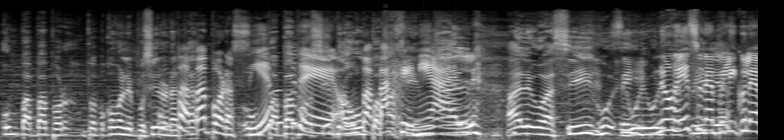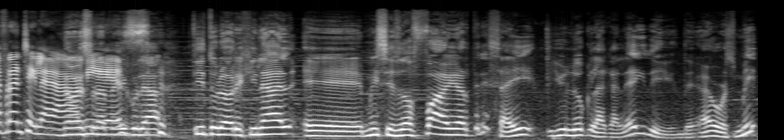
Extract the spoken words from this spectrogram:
un papá por un papá- ¿cómo le pusieron Un acá? papá por siempre, o o un papá genial. algo así Sí, Guli Guli no es una película de Franchella, no es una película título original eh, Mrs. Fire tenés ahí You Look Like a Lady de Aerosmith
